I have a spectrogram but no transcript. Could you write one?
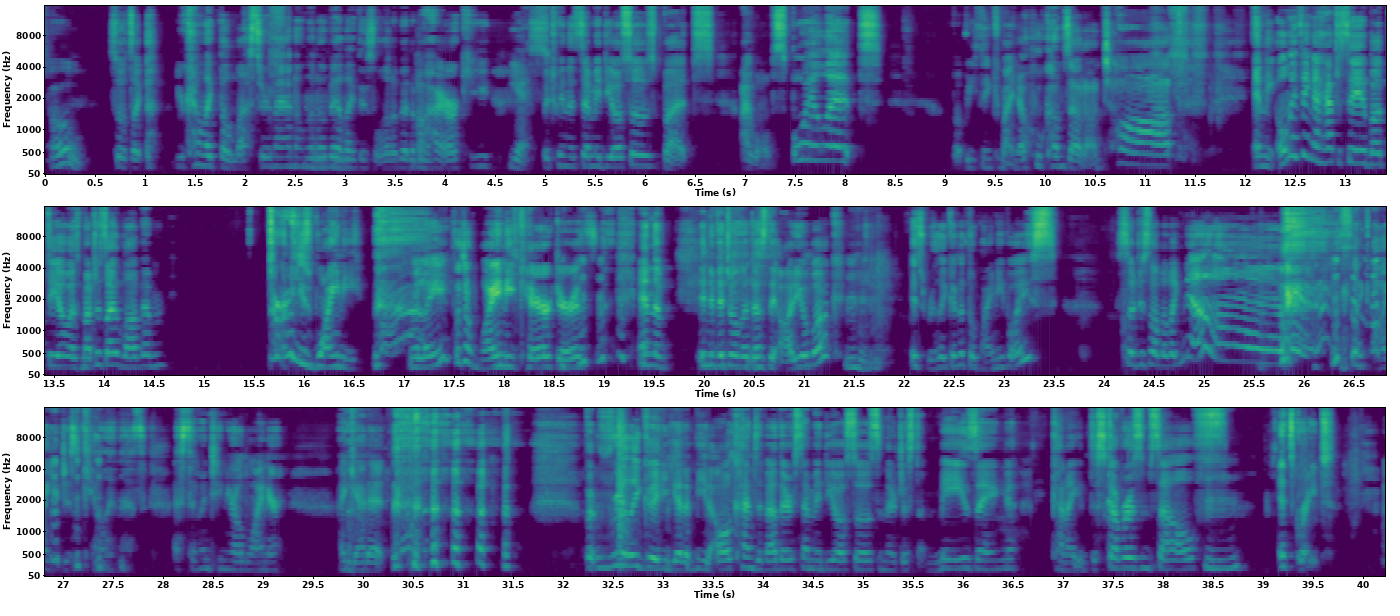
Oh, So it's like, you're kind of like the lesser man a little bit. Mhm. Like there's a little bit of a Oh. hierarchy yes. between the semidiosos, but I won't spoil it. But we think you might know who comes out on top. And the only thing I have to say about Dio, as much as I love him, darn, he's whiny. Really? Such a whiny character. And the individual that does the audiobook mm-hmm. is really good at the whiny voice. So just all the like, no! it's like, oh, you're just killing this. A 17 year old whiner. I get it. but really good. You get to meet all kinds of other semidiosos, and they're just amazing. Kind of discovers himself. Mm-hmm. It's great.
